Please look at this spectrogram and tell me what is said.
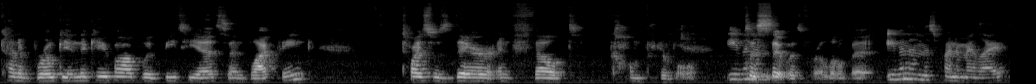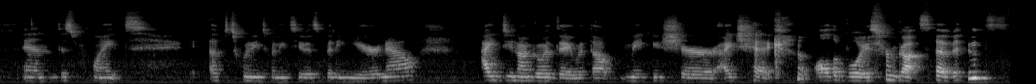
kind of broke into K-pop with BTS and Blackpink. Twice was there and felt comfortable Even to in, sit with for a little bit. even in this point in my life and this point of 2022 it's been a year now i do not go a day without making sure i check all the boys from GOT7's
